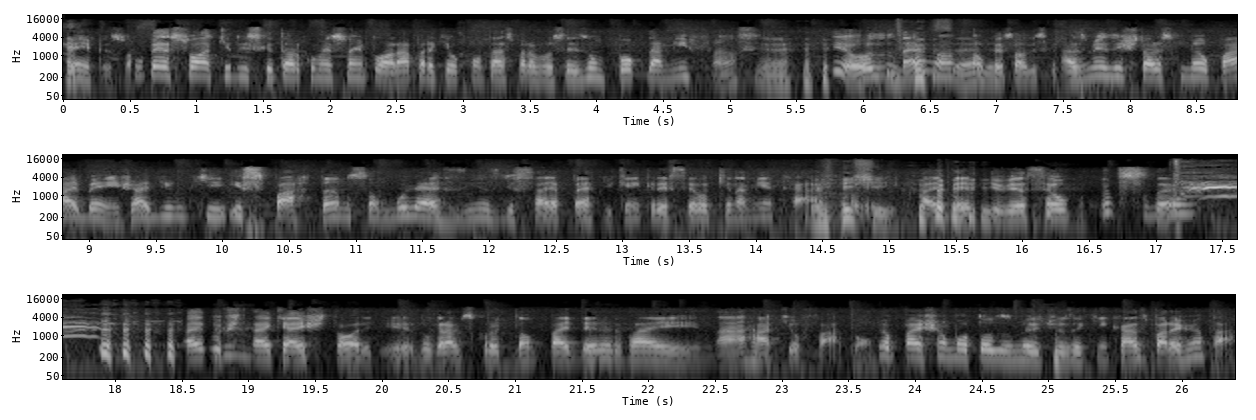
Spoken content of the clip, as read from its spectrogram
Bem, pessoal. O pessoal aqui do escritório começou a implorar para que eu contasse para vocês um pouco da minha infância. É. Curioso, né? É, o pessoal do escritório. As minhas histórias com meu pai, bem, já digo que espartanos são mulherzinhas de saia perto de quem cresceu aqui na minha casa. O pai dele devia ser o manso, né? Vai ilustrar aqui a história de- do grave escrotidão do pai dele, ele vai narrar aqui o fato. Bom, meu pai chamou todos os meus tios aqui em casa para jantar.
